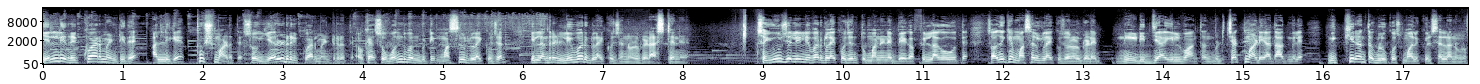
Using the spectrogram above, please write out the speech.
ಎಲ್ಲಿ ರಿಕ್ವೈರ್ಮೆಂಟ್ ಇದೆ, ಅಲ್ಲಿಗೆ ಪುಷ್ ಮಾಡುತ್ತೆ. ಸೊ ಎರಡು ರಿಕ್ವೈರ್ಮೆಂಟ್ ಇರುತ್ತೆ ಓಕೆ ಸೊ ಒಂದು ಬಂದ್ಬಿಟ್ಟು ಮಸಲ್ ಗ್ಲೈಕೋಜನ್ ಇಲ್ಲಾಂದರೆ ಲಿವರ್ ಗ್ಲೈಕೋಜನ್ ಒಳಗಡೆ ಅಷ್ಟೇ ಸೊ ಯೂಶಲಿ ಲಿವರ್ ಗ್ಲೈಕೋಜನ್ ತುಂಬಾ ಬೇಗ ಫಿಲ್ ಆಗೋಗುತ್ತೆ. ಸೊ ಅದಕ್ಕೆ ಮಸಲ್ ಗ್ಲೈಕೋಜನ್ ಒಳಗಡೆ ನೀಡ್ ಇದೆಯಾ ಇಲ್ವಾ ಅಂತ ಅಂದ್ಬಿಟ್ಟು ಚೆಕ್ ಮಾಡಿ. ಅದಾದಮೇಲೆ ಮಿಕ್ಕಿರೋಂಥ ಗ್ಲೂಕೋಸ್ ಮಾಲಿಕ್ಯೂಲ್ಸ್ ಎಲ್ಲನೂ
